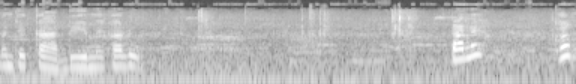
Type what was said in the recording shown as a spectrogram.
บรรยากาศดีไหมคะลูกไปเลยครับ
